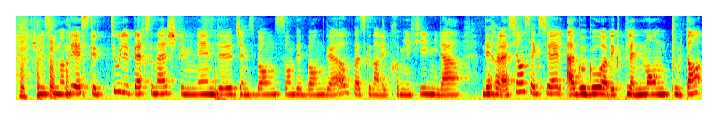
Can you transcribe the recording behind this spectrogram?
je me suis demandé est-ce que tous les personnages féminins de James Bond sont des Bond girls? Parce que dans les premiers films, il a des relations sexuelles à gogo avec plein de monde tout le temps.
